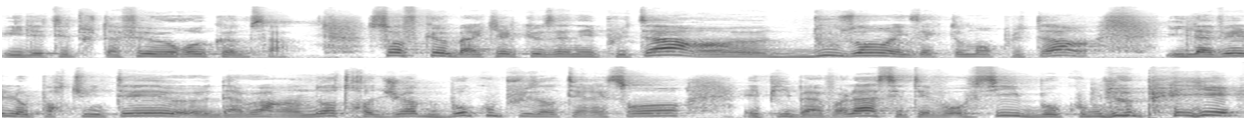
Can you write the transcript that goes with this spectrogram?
et il était tout à fait heureux comme ça. Sauf que bah, quelques années plus tard, 12 hein, ans exactement plus tard, il avait l'opportunité euh, d'avoir un autre job beaucoup plus intéressant. Et puis bah voilà, c'était aussi beaucoup mieux payé.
